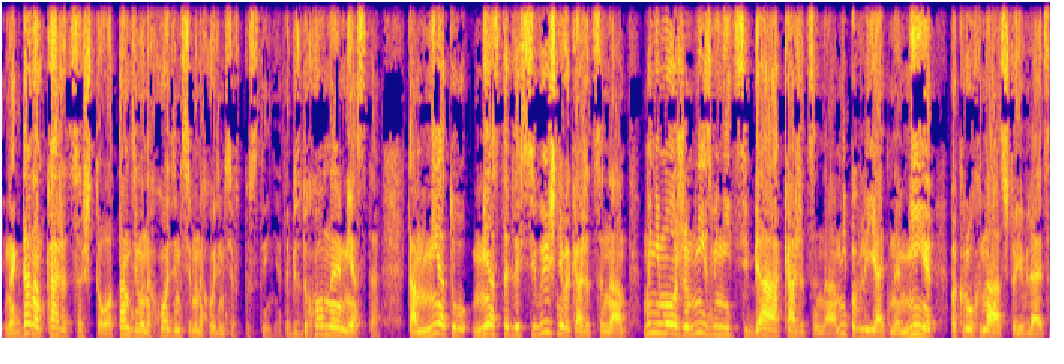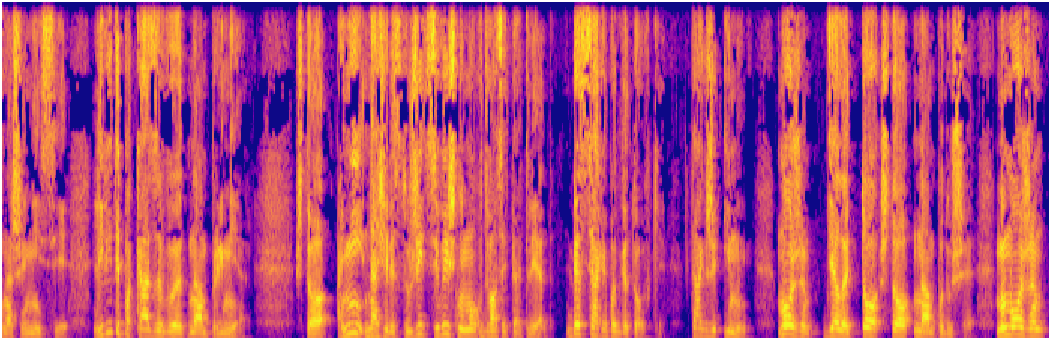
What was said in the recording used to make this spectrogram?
Иногда нам кажется, что там, где мы находимся, мы находимся в пустыне. Это бездуховное место. Там нету места для Всевышнего, кажется нам. Мы не можем ни изменить себя, кажется нам, ни повлиять на мир вокруг нас, что является нашей миссией. Левиты показывают нам пример, что они начали служить Всевышнему в 25 лет, без всякой подготовки. Так же и мы можем делать то, что нам по душе. Мы можем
